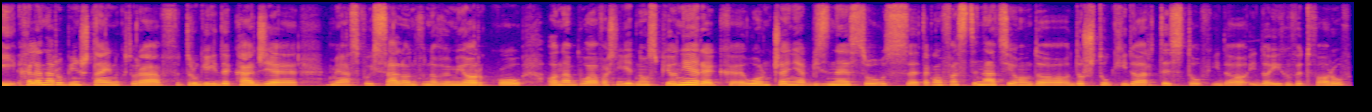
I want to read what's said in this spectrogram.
I Helena Rubinstein, która w drugiej dekadzie miała swój salon w Nowym Jorku, ona była właśnie jedną z pionierek e, łączenia biznesu z taką fascynacją do, do sztuki, do artystów i do, i do ich wytworów.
